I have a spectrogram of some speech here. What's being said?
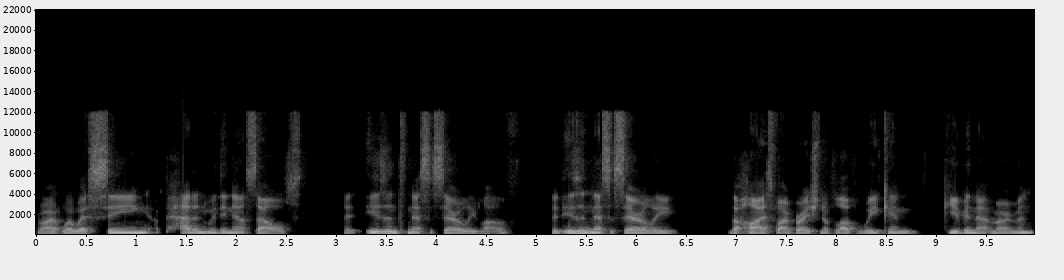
Right? Where we're seeing a pattern within ourselves that isn't necessarily love, that isn't necessarily the highest vibration of love we can give in that moment.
